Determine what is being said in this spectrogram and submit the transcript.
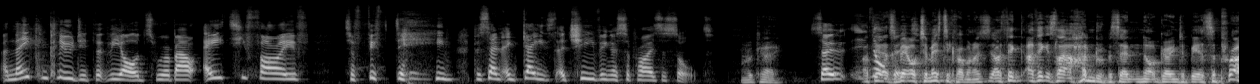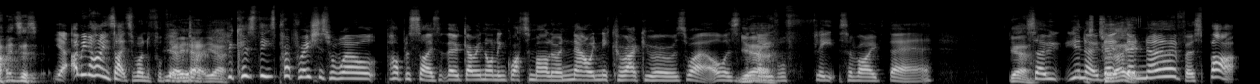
and they concluded that the odds were about 85 to 15 percent against achieving a surprise assault. Okay. So I think that's a bit optimistic, if I'm honest. I think I think it's like 100% not going to be a surprise. is it? Yeah, I mean hindsight's a wonderful thing. Yeah, yeah, yeah. Because these preparations were well publicised that they were going on in Guatemala and now in Nicaragua as well as the Yeah. naval fleets arrived there. Yeah. So you know they're, they're nervous, but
